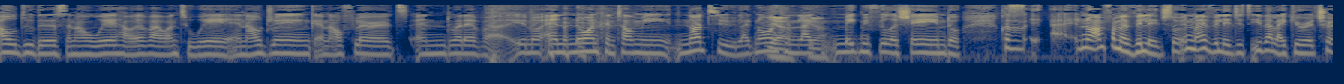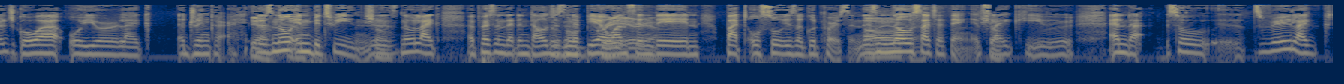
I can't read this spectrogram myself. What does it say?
"I'll do this and I'll wear however I want to wear and I'll drink and I'll flirt and whatever," you know, and no one can tell me not to. Like no one Yeah, can like yeah. make me feel ashamed or because you know I'm from a village, so in my village it's either like you're a church goer or you're like a drinker. Yeah, There's no yeah. in between. Sure. There's no like a person that indulges There's in no a beer once area. and then, but also is a good person. There's Oh, no okay. such a thing. It's Sure. like you and uh, so it's very like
